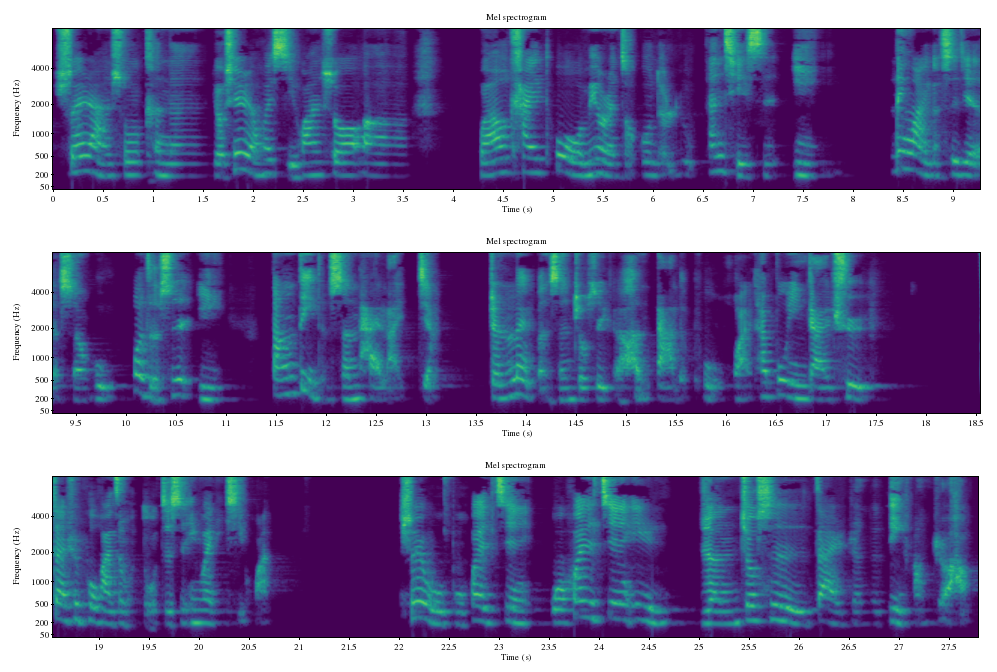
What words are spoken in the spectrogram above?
虽然说可能有些人会喜欢说，呃，我要开拓我没有人走过的路，但其实以另外一个世界的生物，或者是以当地的生态来讲，人类本身就是一个很大的破坏，它不应该去再去破坏这么多，只是因为你喜欢。所以我不会建议，我会建议人就是在人的地方就好。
